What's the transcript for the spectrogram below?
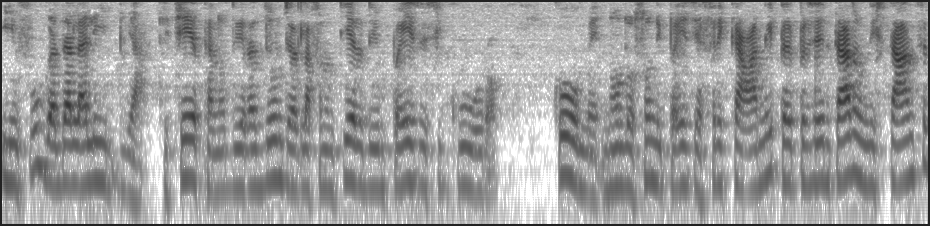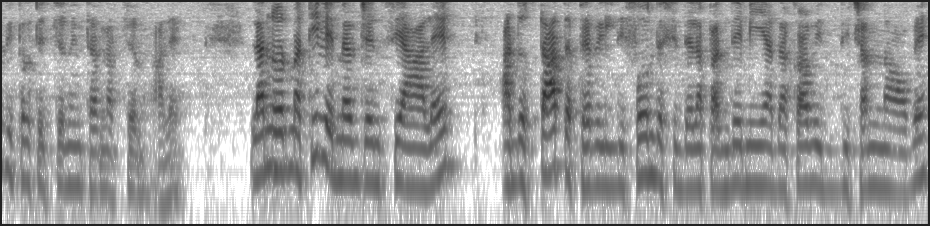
in fuga dalla Libia che cercano di raggiungere la frontiera di un paese sicuro, come non lo sono i paesi africani, per presentare un'istanza di protezione internazionale. La normativa emergenziale adottata per il diffondersi della pandemia da Covid-19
